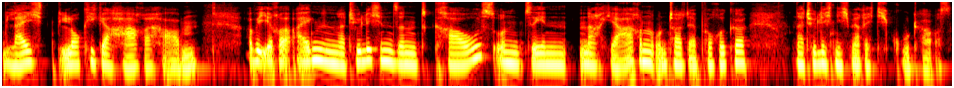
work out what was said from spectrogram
leicht lockige Haare haben. Aber ihre eigenen natürlichen sind kraus und sehen nach Jahren unter der Perücke natürlich nicht mehr richtig gut aus.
